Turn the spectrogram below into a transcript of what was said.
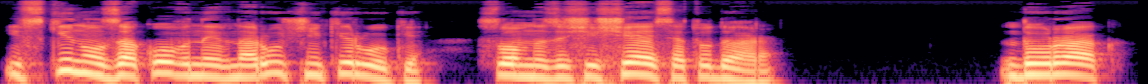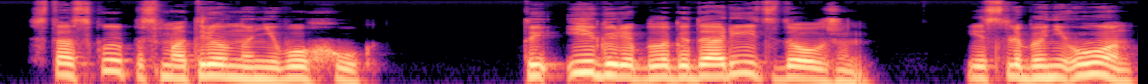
и вскинул закованные в наручники руки, словно защищаясь от удара. «Дурак!» — с тоской посмотрел на него Хук. «Ты Игоря благодарить должен. Если бы не он,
